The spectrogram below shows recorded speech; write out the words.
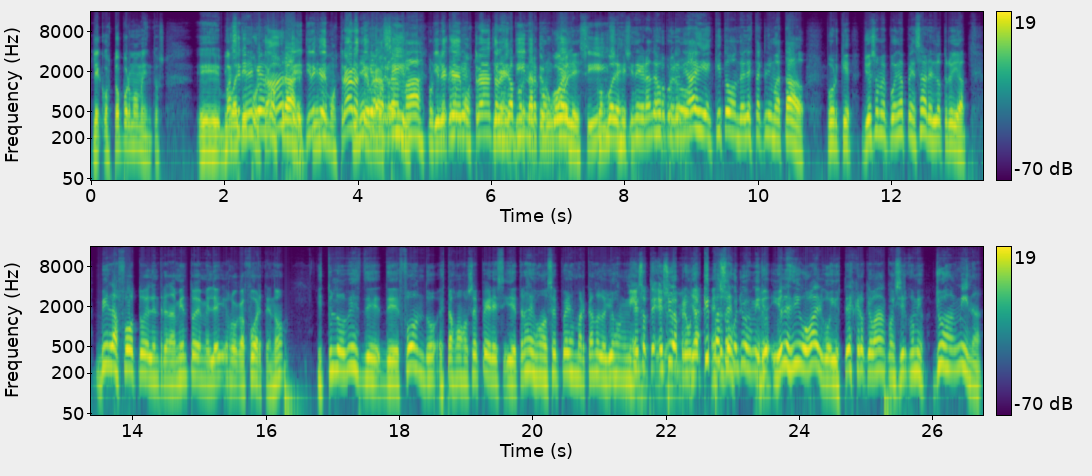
le costó por momentos. Eh, va a ser tiene que importante, demostrar, tiene, que demostrar tiene ante Brasil, tiene que demostrar ante tiene que Argentina, aportar ante con Uruguay. goles, Sí, con goles sí, y sí. tiene grandes No, pero- oportunidades y en Quito donde él está aclimatado. Porque yo eso me ponía a pensar el otro día. Vi la foto del entrenamiento de Melec Rocafuerte, ¿no? Y tú lo ves de, de fondo, está Juan José Pérez y detrás de Juan José Pérez marcándolo Johan Mina. Eso, te- eso iba a preguntar. Ya, ¿Qué pasó entonces, con Johan Mina? Yo, yo les digo algo y ustedes creo que van a coincidir conmigo. Johan Mina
